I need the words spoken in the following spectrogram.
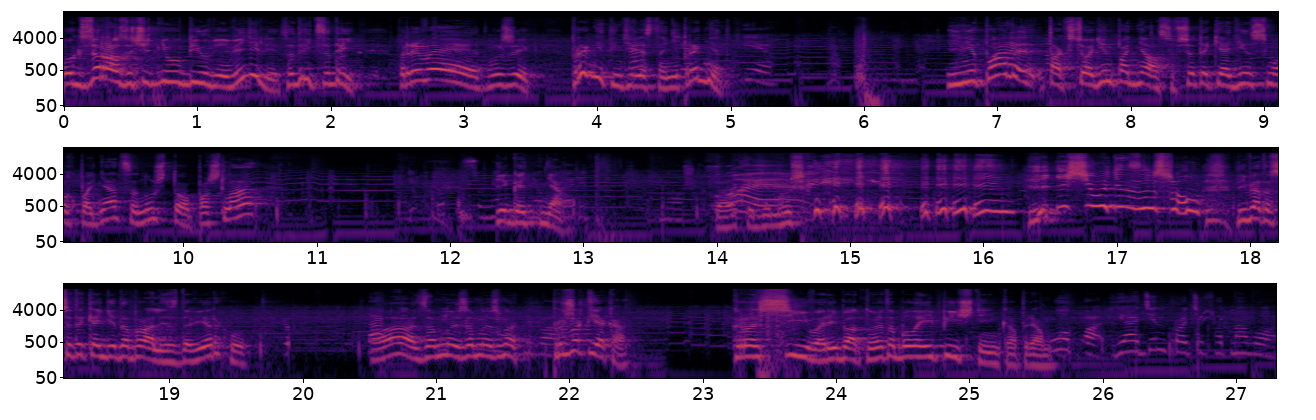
Ох, зараза, чуть не убил меня, видели? Смотрите, смотри. Привет, мужик. Прыгнет, интересно, не прыгнет? И не падает. Так, все, один поднялся. Все-таки один смог подняться. Ну что, пошла? Беготня. Так, один уж. Еще один зашел. Ребята, все-таки они добрались до верху. А, за мной, за мной, за мной. Прыжок века. Красиво, ребят, ну это было эпичненько прям. Опа, я один против одного.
